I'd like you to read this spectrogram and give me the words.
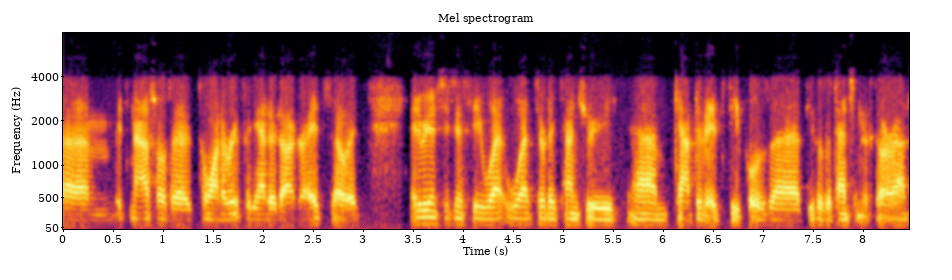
um, it's natural to, to want to root for the underdog, right? So it, it'll be interesting to see what, what sort of country um, captivates people's uh, people's attention this go around.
